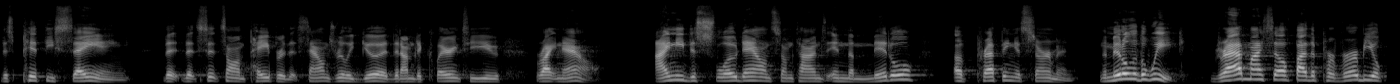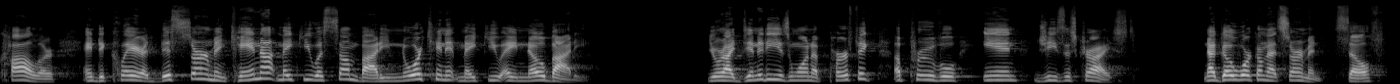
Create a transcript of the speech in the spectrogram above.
this pithy saying that, that sits on paper that sounds really good that I'm declaring to you right now. I need to slow down sometimes in the middle of prepping a sermon, in the middle of the week, grab myself by the proverbial collar and declare this sermon cannot make you a somebody, nor can it make you a nobody. Your identity is one of perfect approval in Jesus Christ. Now go work on that sermon, self.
